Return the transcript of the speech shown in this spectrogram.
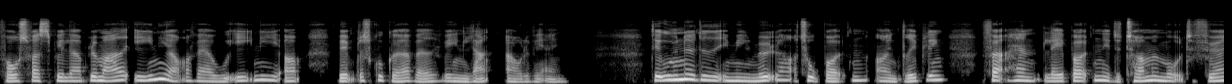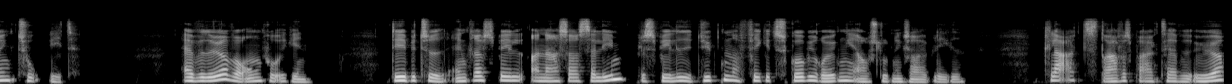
forsvarsspillere blev meget enige om at være uenige om, hvem der skulle gøre hvad ved en lang aflevering. Det udnyttede Emil Møller og tog bolden og en dribling, før han lagde bolden i det tomme mål til føring 2-1. Avedøre var ovenpå igen. Det betød angrebsspil, og Nasser Salim blev spillet i dybden og fik et skub i ryggen i afslutningsøjeblikket. Klart straffespark til Avedøre,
